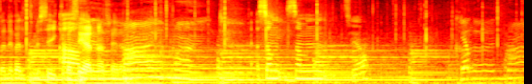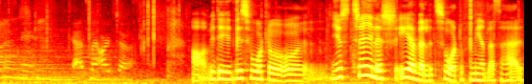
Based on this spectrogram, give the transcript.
den är väldigt musikbaserad den här trailern. Som, som Yeah? Ja, det, det är svårt att... Och just trailers är väldigt svårt att förmedla så här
